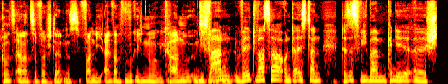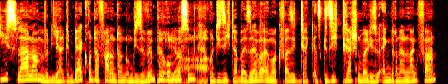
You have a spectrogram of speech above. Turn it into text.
kurz einmal zum Verständnis. Fahren die einfach wirklich nur mit dem Kanu im Die Slalom? fahren Wildwasser und da ist dann, das ist wie beim, kennt ihr äh, Skislalom, wo die halt den Berg runterfahren und dann um diese Wimpel rum Ja. müssen und die sich dabei selber immer quasi direkt ins Gesicht dreschen, weil die so eng dran langfahren.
